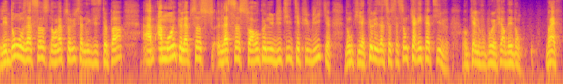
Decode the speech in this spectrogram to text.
Les dons aux assos, dans l'absolu, ça n'existe pas, à, moins que l'assos soit reconnue d'utilité publique. Donc, il n'y a que les associations caritatives auxquelles vous pouvez faire des dons. Bref.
